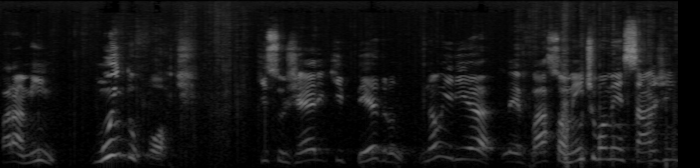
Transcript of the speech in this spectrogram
para mim, muito forte, que sugere que Pedro não iria levar somente uma mensagem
